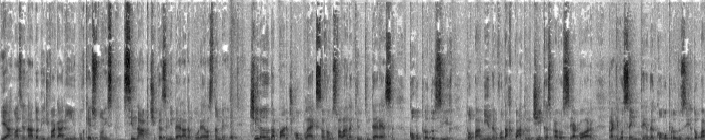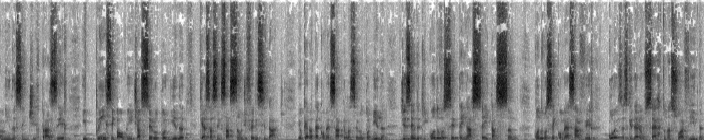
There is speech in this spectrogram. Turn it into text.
E é armazenado ali devagarinho por questões sinápticas e liberada por elas também. Tirando a parte complexa, vamos falar daquilo que interessa, como produzir dopamina. Eu vou dar quatro dicas para você agora, para que você entenda como produzir dopamina, sentir prazer e principalmente a serotonina, que é essa sensação de felicidade. Eu quero até começar pela serotonina, dizendo que quando você tem aceitação, quando você começa a ver coisas que deram certo na sua vida,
